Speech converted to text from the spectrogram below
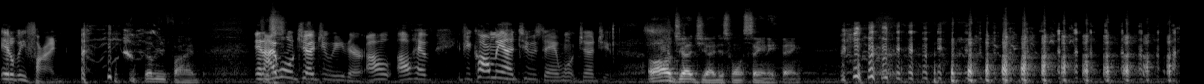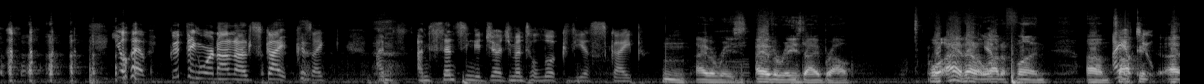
it'll be fine. it'll be fine. And just... I won't judge you either. I'll I'll have if you call me on Tuesday, I won't judge you. Oh, I'll judge you. I just won't say anything. You'll have good thing we're not on Skype because I, I'm I'm sensing a judgmental look via Skype. Hmm, I have a raised I have a raised eyebrow. Well, I have had a Yep. lot of fun um, talking uh,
